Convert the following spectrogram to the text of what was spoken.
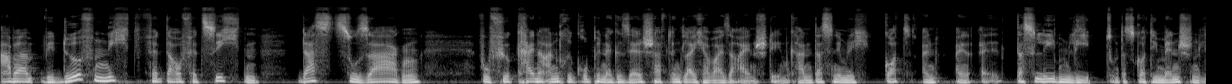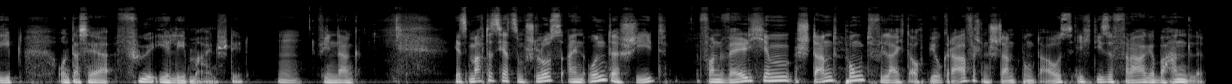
Aber wir dürfen nicht darauf verzichten, das zu sagen, wofür keine andere Gruppe in der Gesellschaft in gleicher Weise einstehen kann, dass nämlich Gott ein, ein, äh, das Leben liebt und dass Gott die Menschen liebt und dass er für ihr Leben einsteht. Hm, vielen Dank. Jetzt macht es ja zum Schluss einen Unterschied, von welchem Standpunkt, vielleicht auch biografischen Standpunkt aus, ich diese Frage behandle.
